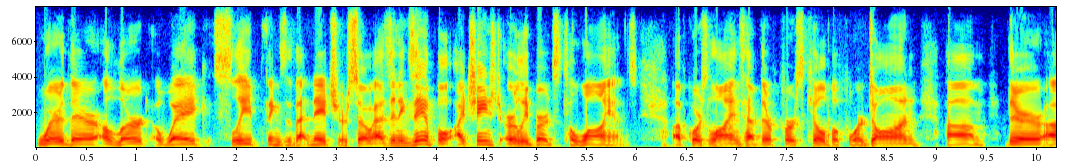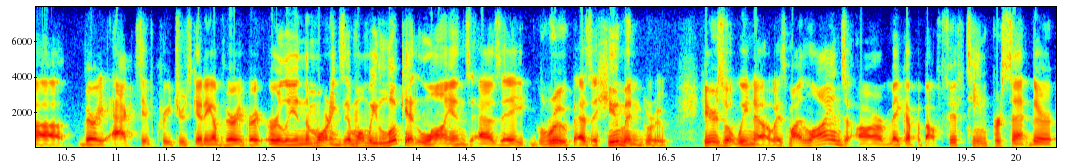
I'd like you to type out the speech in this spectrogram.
where they're alert, awake, sleep, things of that nature. So as an example, I changed early birds to lions. Of course, lions have their first kill before dawn. Um, they're uh, very active creatures getting up very, very early in the mornings. And when we look at lions as a group, as a human group, here's what we know is my lions are make up about 15% they're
